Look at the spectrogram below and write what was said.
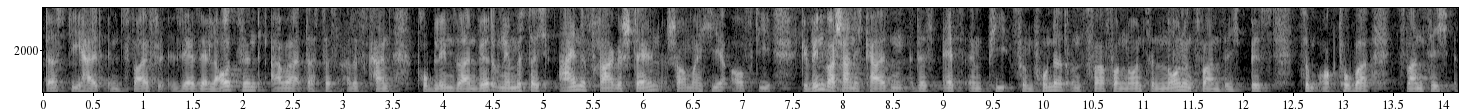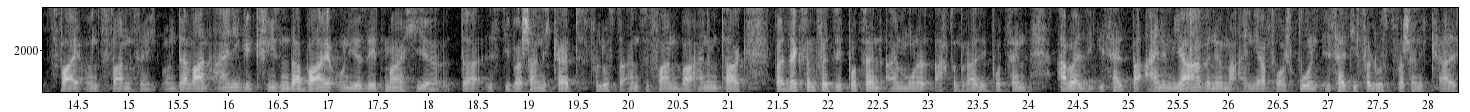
dass die halt im Zweifel sehr, sehr laut sind, aber dass das alles kein Problem sein wird. Und ihr müsst euch eine Frage stellen. Schau mal hier auf die Gewinnwahrscheinlichkeiten des S&P 500 und zwar von 1929 bis zum Oktober 2022. Und da waren einige Krisen dabei und ihr seht mal hier, da ist die Wahrscheinlichkeit, Verluste einzufahren bei einem Tag bei 46 Prozent, einem Monat 38 Prozent. Aber sie ist halt bei einem Jahr, wenn wir mal ein Jahr vorspulen, ist halt die Verlustwahrscheinlich gerade,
